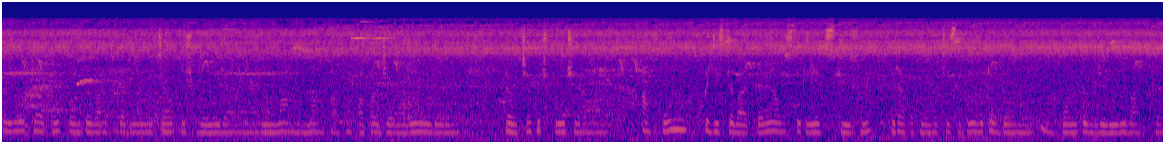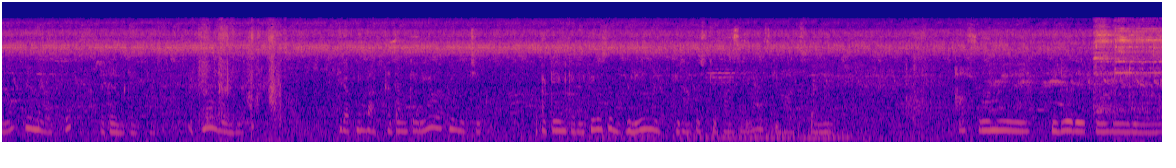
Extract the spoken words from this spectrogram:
कई लोग क्या होते हैं, फ़ोन पे बात कर रहे हैं, बच्चा कुछ बोले जा रहा है, मम्मा मम्मा, पापा पापा जवाब ही नहीं दे रहे हैं, या बच्चा कुछ पूछ रहा है। आप फ़ोन पे जिससे बात करें आप उससे कहिए एक्सक्यूज़ मी फिर आप अपने बच्चे से कहिए, बेटा दो मिनट मैं फ़ोन पर ज़रूरी बात कर रहा हूँ, फिर मैं आपको अटेंड करता हूँ। इतना बोलिए फिर अपनी बात ख़त्म करिए और अपने बच्चे को अटेंड करें फिर उसे भूलिए मत, फिर आप उसके पास आइए, उसकी बात सुनिए। आप फ़ोन में वीडियो देख रहे हैं या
